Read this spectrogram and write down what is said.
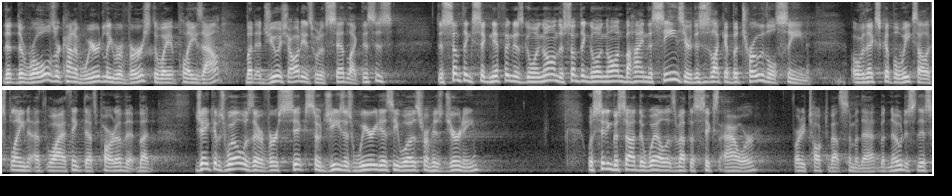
That the roles are kind of weirdly reversed the way it plays out. But a Jewish audience would have said, like, this is there's something significant is going on. There's something going on behind the scenes here. This is like a betrothal scene. Over the next couple of weeks, I'll explain why I think that's part of it. But Jacob's well was there, verse 6. So Jesus, wearied as he was from his journey, was sitting beside the well. It's about the sixth hour. I've already talked about some of that, but notice this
